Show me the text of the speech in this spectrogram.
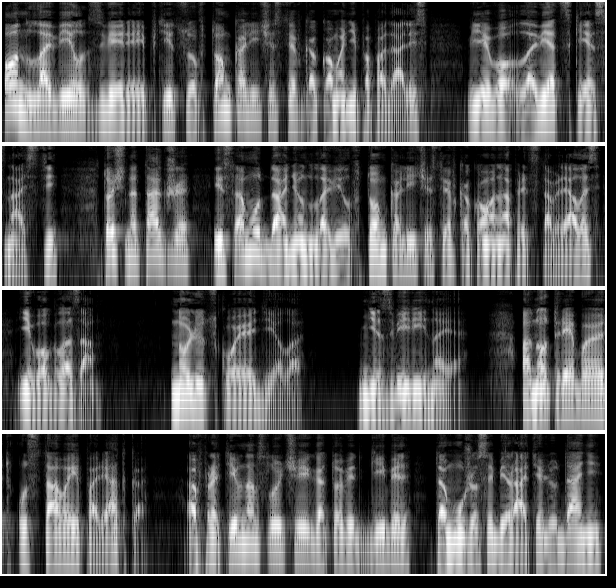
Он ловил зверя и птицу в том количестве, в каком они попадались, в его ловецкие снасти – Точно так же и саму дань он ловил в том количестве, в каком она представлялась его глазам. Но людское дело не звериное. Оно требует устава и порядка, а в противном случае готовит гибель тому же собирателю дани.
